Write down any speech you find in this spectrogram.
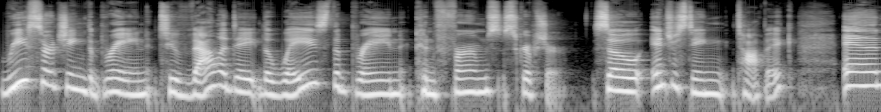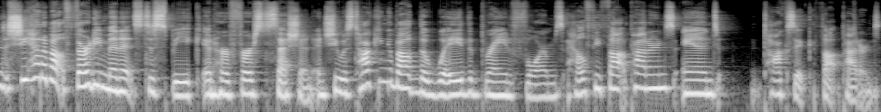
researching the brain to validate the ways the brain confirms scripture. So, interesting topic. And she had about 30 minutes to speak in her first session. And she was talking about the way the brain forms healthy thought patterns and toxic thought patterns.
